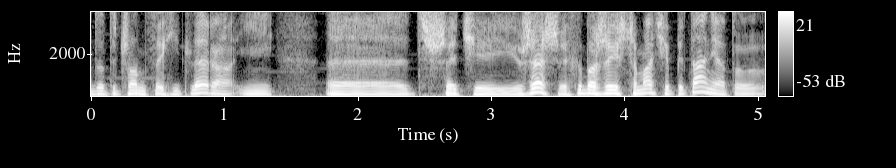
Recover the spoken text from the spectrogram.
dotyczące Hitlera i e, III Rzeszy. Chyba, że jeszcze macie pytania, to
